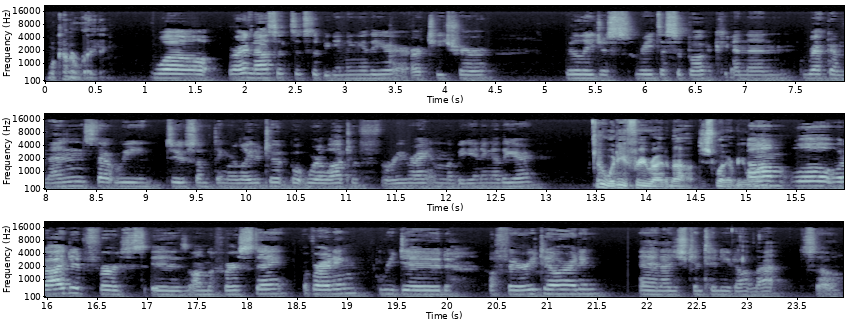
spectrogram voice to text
What kind of writing? Well, right now, since it's the beginning of the year, our teacher really just reads us a book and then recommends that we do something related to it, but we're allowed to free write in the beginning of the year. Oh, what do you free write about? Just whatever you want. Um, well, what I did first is on the first day of writing, we did a fairy tale writing, and I just continued on that. So,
